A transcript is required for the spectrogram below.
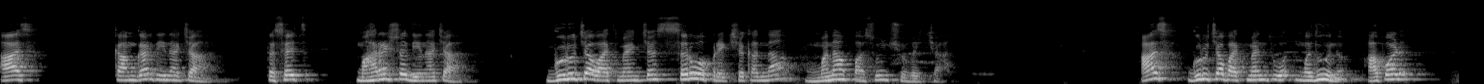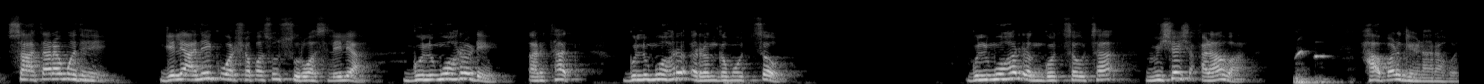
आज कामगार दिनाच्या तसेच महाराष्ट्र दिनाच्या गुरुच्या बातम्यांच्या सर्व प्रेक्षकांना मनापासून शुभेच्छा. आज गुरुच्या बातम्यांमधून आपण सातारामध्ये गेल्या अनेक वर्षापासून सुरू असलेल्या गुलमोहर डे अर्थात गुलमोहर रंगमोत्सव गुलमोहर रंगोत्सवचा विशेष आढावा हा आपण घेणार आहोत.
